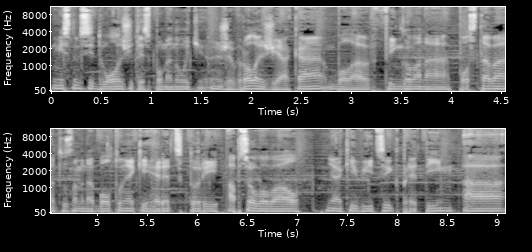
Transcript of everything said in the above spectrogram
myslím si dôležité spomenúť, že v role žiaka bola fingovaná postava, to znamená, bol to nejaký herec, ktorý absolvoval nejaký výcvik predtým a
